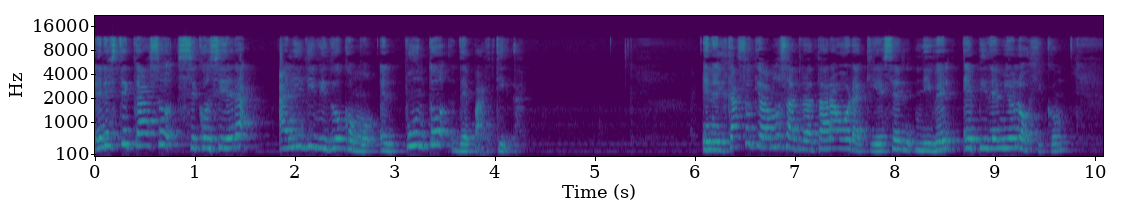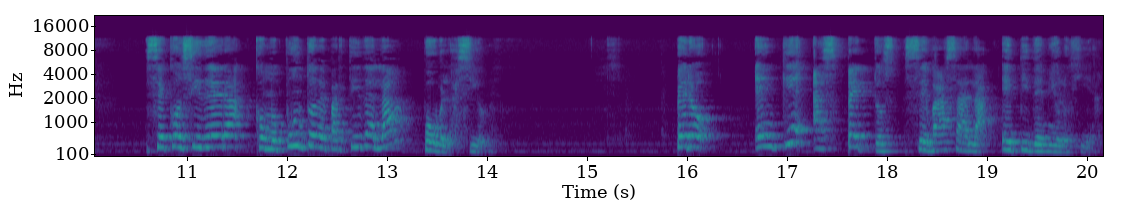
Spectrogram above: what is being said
en este caso se considera al individuo como el punto de partida. En el caso que vamos a tratar ahora, que es el nivel epidemiológico, se considera como punto de partida la población. Pero, ¿en qué aspectos se basa la epidemiología?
